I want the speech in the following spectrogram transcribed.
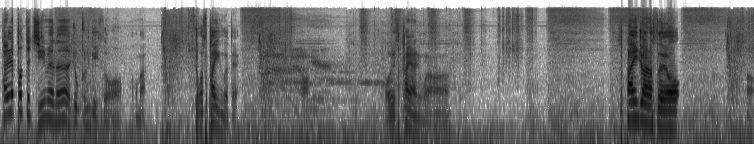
텔레포트 지으면은 좀 그런 게 있어 어, 잠깐만 누가 스파이인 것 같아 어, 이 스파이 아니구나. 어. 스파인 줄 알았어요. 어.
